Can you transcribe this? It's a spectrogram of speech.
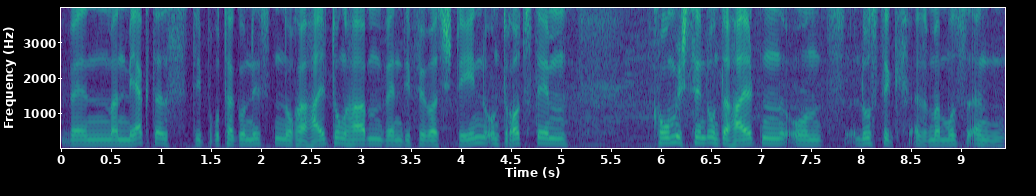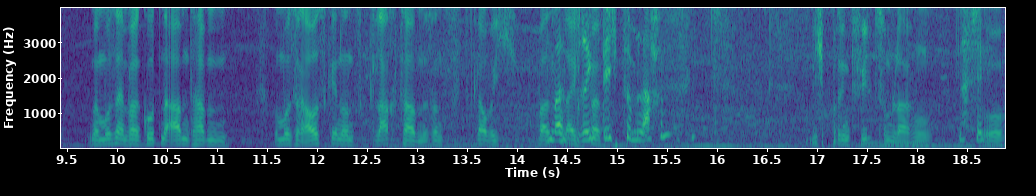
wenn man merkt, dass die Protagonisten noch Erhaltung haben, wenn die für was stehen und trotzdem komisch sind, unterhalten und lustig. Also man muss, ein, man muss einfach einen guten Abend haben, man muss rausgehen und gelacht haben, sonst glaube ich, war es Was bringt dich zum Lachen? Mich bringt viel zum Lachen. So,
